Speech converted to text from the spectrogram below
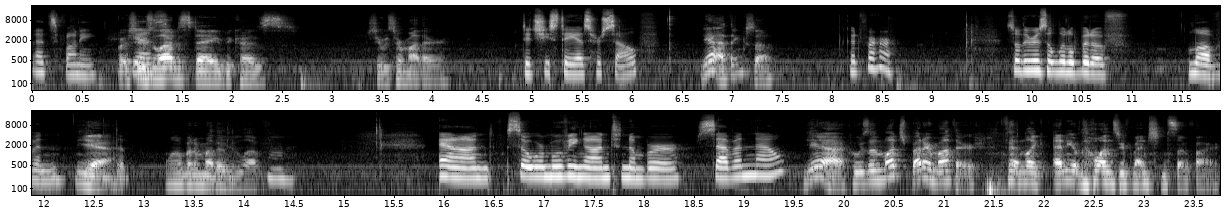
That's funny. But she Yes. was allowed to stay because she was her mother. Did she stay as herself? Yeah, I think so. Good for her. So there is a little bit of love and Yeah. the a little bit of motherly love. Mm. And so we're moving on to number seven now. Yeah, who's a much better mother than like any of the ones we've mentioned so far.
